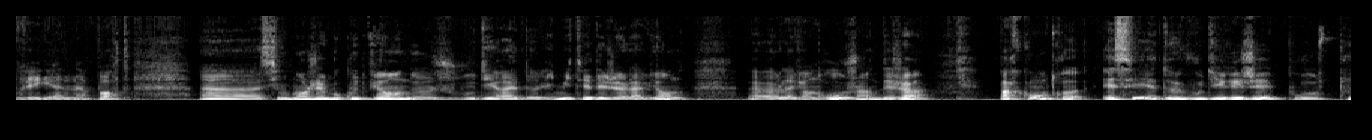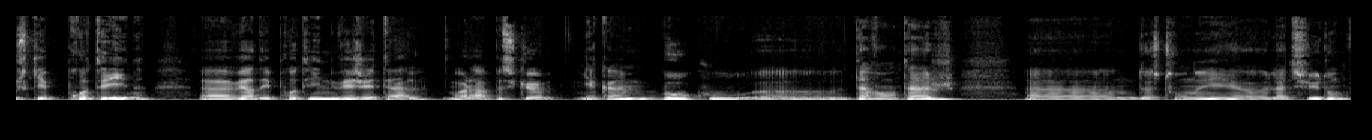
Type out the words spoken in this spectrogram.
vegan, n'importe. Euh, si vous mangez beaucoup de viande, je vous dirais de limiter déjà la viande, euh, la viande rouge hein, déjà, Par contre, essayez de vous diriger pour tout ce qui est protéines vers des protéines végétales. Voilà, parce qu'il y a quand même beaucoup d'avantages euh, de se tourner euh, là-dessus. Donc,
